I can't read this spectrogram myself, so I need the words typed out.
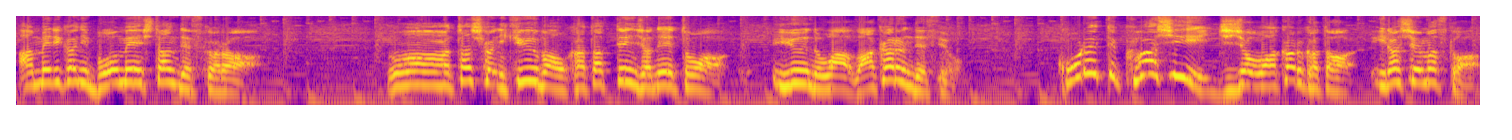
アメリカに亡命したんですから、まあ確かにキューバを語ってんじゃねえとはいうのはわかるんですよ。これって詳しい事情わかる方いらっしゃいますか？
